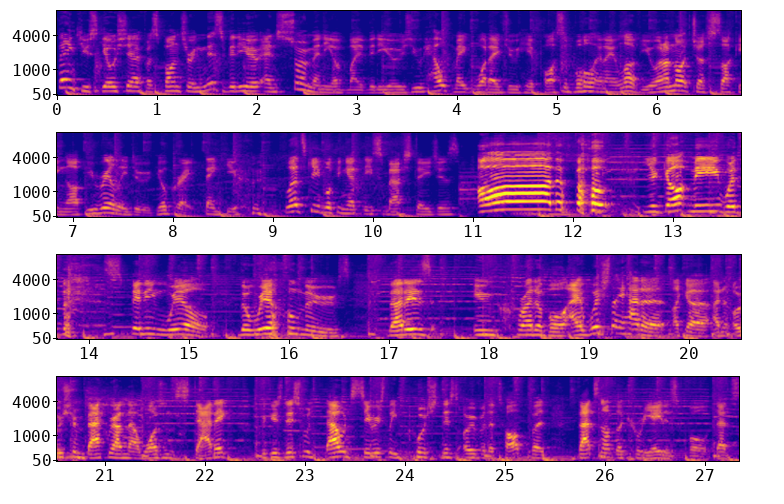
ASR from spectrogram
Thank you Skillshare for sponsoring this video and so many of my videos. You help make what I do here possible and I love you and I'm not just sucking up, you really do. You're great, thank you. Let's keep looking at these Smash stages. Oh, the boat! You got me with the spinning wheel. The wheel moves. That is incredible. I wish they had a like a an ocean background that wasn't static because this would that would seriously push this over the top, but that's not the creator's fault. That's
